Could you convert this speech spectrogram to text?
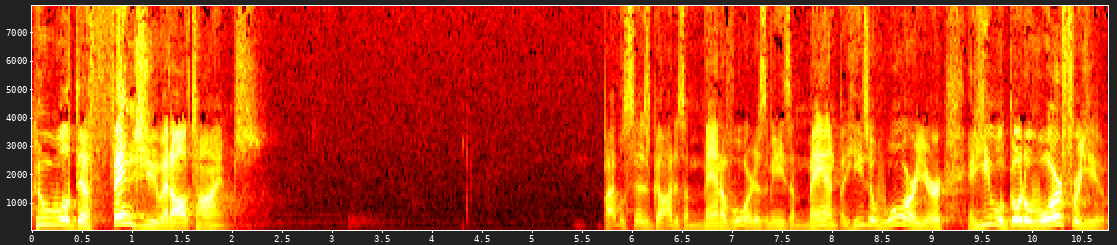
who will defend you at all times. The Bible says God is a man of war. It doesn't mean he's a man, but he's a warrior and he will go to war for you.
